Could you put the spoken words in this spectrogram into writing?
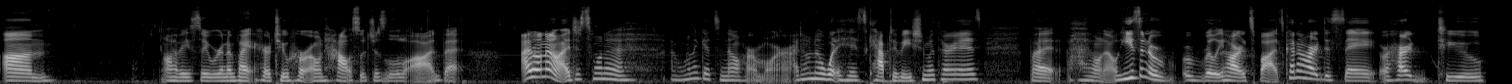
Um, obviously, we're gonna invite her to her own house, which is a little odd, but I don't know. I just want to I want to get to know her more. I don't know what his captivation with her is, but I don't know. He's in a, a really hard spot. It's kind of hard to say or hard to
